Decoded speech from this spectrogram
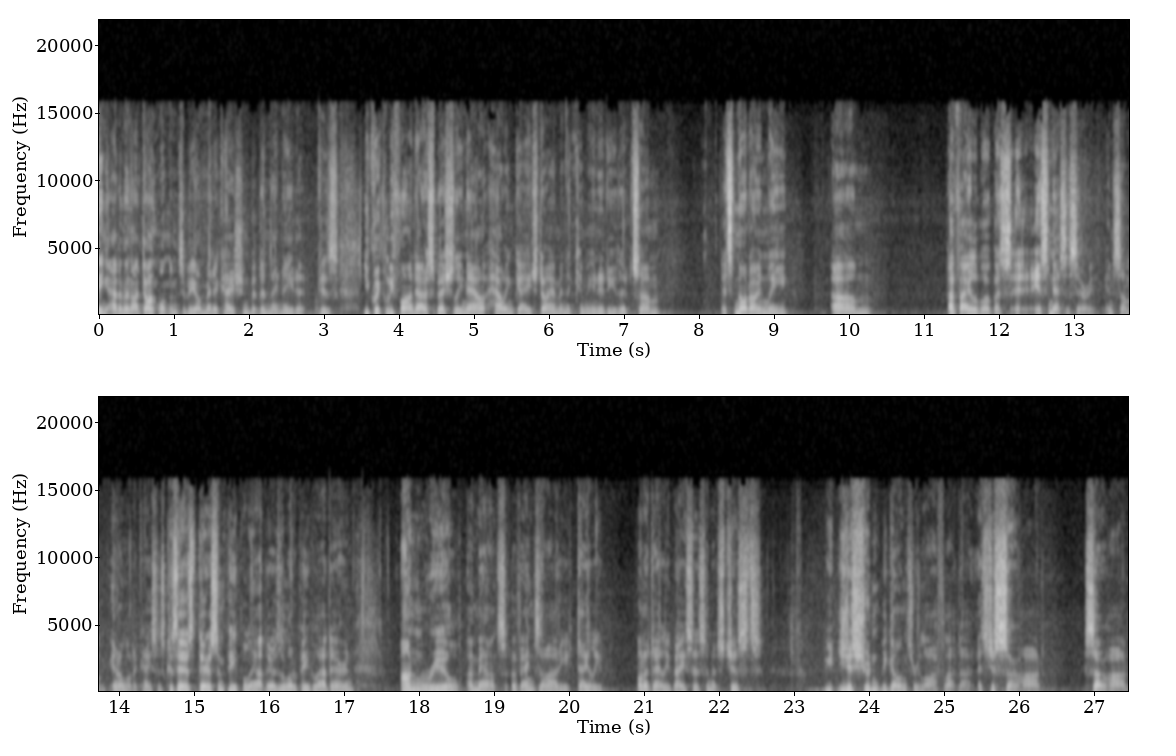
being adamant I don't want them to be on medication, but then they need it because you quickly find out, especially now, how engaged I am in the community. That um, it's not only um, available, but it's, necessary in some in a lot of cases because there's there's some people out there. There's a lot of people out there in unreal amounts of anxiety daily on a daily basis, and it's just you, you just shouldn't be going through life like that. It's just so hard, so hard.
